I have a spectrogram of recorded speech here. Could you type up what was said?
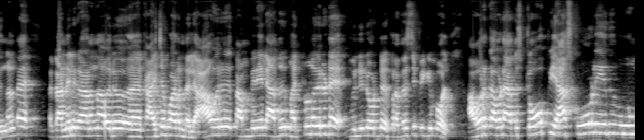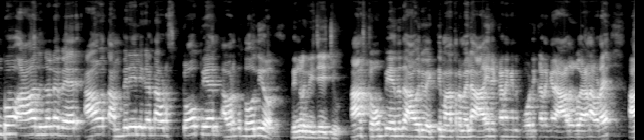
നിങ്ങളുടെ കണ്ണിൽ കാണുന്ന ഒരു കാഴ്ചപ്പാടുണ്ടല്ലോ. ആ ഒരു കമ്പനിയിൽ അത് മറ്റുള്ളവരുടെ മുന്നിലോട്ട് പ്രദർശിപ്പിക്കുമ്പോൾ അവർക്ക് അവിടെ അത് സ്റ്റോപ്പ് ചെയ്യുക ആ സ്ക്രോൾ ചെയ്ത് പോകുമ്പോൾ ആ നിങ്ങളുടെ ആ കമ്പനിയിൽ കണ്ട് അവിടെ സ്റ്റോപ്പ് ചെയ്യാൻ അവർക്ക് തോന്നിയോ? നിങ്ങൾ വിജയിച്ചു. ആ സ്റ്റോപ്പ് ചെയ്യുന്നത് ആ ഒരു വ്യക്തി മാത്രമല്ല ആയിരക്കണക്കിന് കോടിക്കണക്കിന് ആളുകളാണ് അവിടെ ആ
